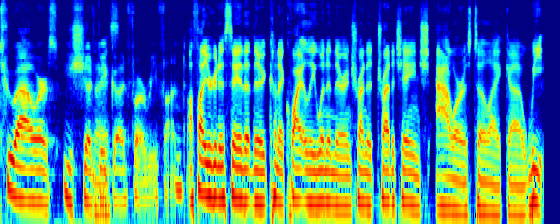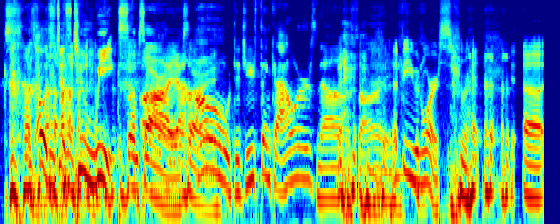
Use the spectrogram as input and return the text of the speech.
two hours, you should nice. be good for a refund. I thought you were going to say that they kind of quietly went in there and trying to try to change hours to like uh, weeks. oh, it's just two weeks. I'm sorry. Oh, yeah. I'm sorry. oh, did you think hours? No, sorry. That'd be even worse, right? Uh,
